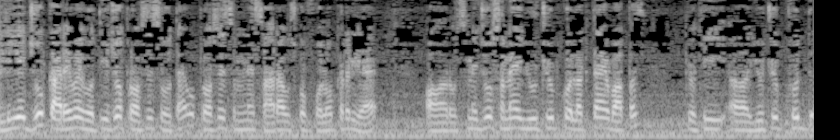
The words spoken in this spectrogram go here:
लिए जो कार्यवाही होती है, जो प्रोसेस होता है, वो प्रोसेस हमने सारा उसको फॉलो कर लिया है। और उसमें जो समय यूट्यूब को लगता है वापस, क्योंकि यूट्यूब खुद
